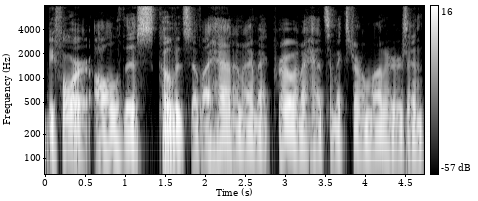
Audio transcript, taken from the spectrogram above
before all of this COVID stuff, I had an iMac Pro and I had some external monitors and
